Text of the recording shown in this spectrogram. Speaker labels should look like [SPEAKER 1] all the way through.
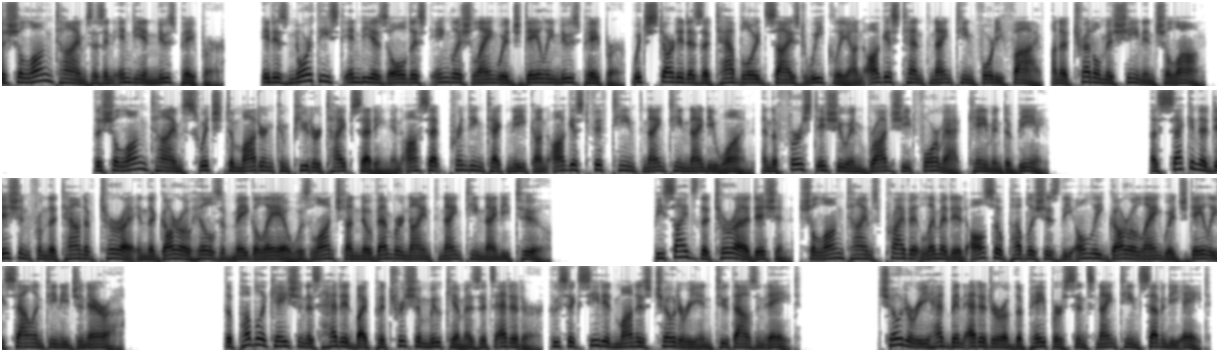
[SPEAKER 1] The Shillong Times is an Indian newspaper. It is Northeast India's oldest English-language daily newspaper, which started as a tabloid-sized weekly on August 10, 1945, on a treadle machine in Shillong. The Shillong Times switched to modern computer typesetting and offset printing technique on August 15, 1991, and the first issue in broadsheet format came into being. A second edition from the town of Tura in the Garo Hills of Meghalaya was launched on November 9, 1992. Besides the Tura edition, Shillong Times Private Limited also publishes the only Garo-language daily Salantini Janera. The publication is headed by Patricia Mukhim as its editor, who succeeded Manas Chaudhuri in 2008. Chaudhuri had been editor of the paper since 1978.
